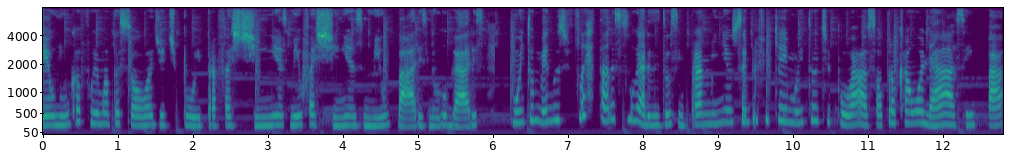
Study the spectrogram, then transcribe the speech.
Eu nunca fui uma pessoa de, tipo, ir pra festinhas, mil festinhas, mil bares, mil lugares, muito menos de flertar nesses lugares. Então, assim, para mim, eu sempre fiquei muito, tipo, ah, só trocar um olhar, assim, pá.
